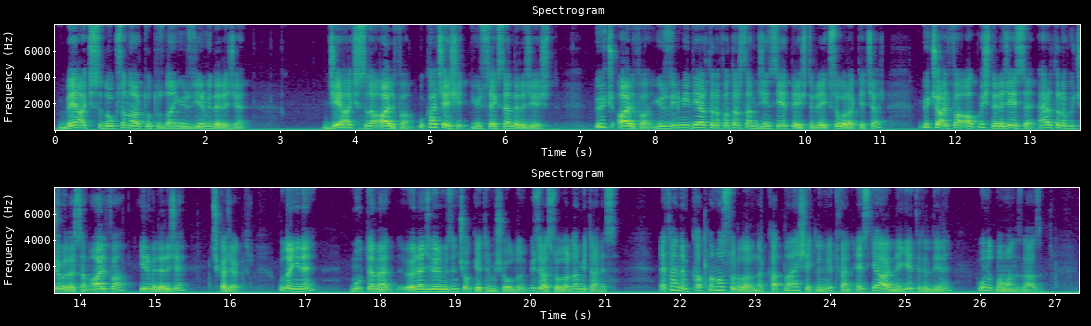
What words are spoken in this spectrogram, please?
B açısı 90 artı 30'dan 120 derece. C açısı da alfa. Bu kaç eşit? 180 derece eşit. 3 alfa. 120'yi diğer tarafa atarsam cinsiyet değiştirir. Eksi olarak geçer. 3 alfa 60 derece ise her tarafı 3'e bölersem alfa 20 derece çıkacaktır. Bu da yine muhtemel öğrencilerimizin çok getirmiş olduğu güzel sorulardan bir tanesi. Efendim katlama sorularında katlanan şeklin lütfen eski haline getirildiğini unutmamanız lazım.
